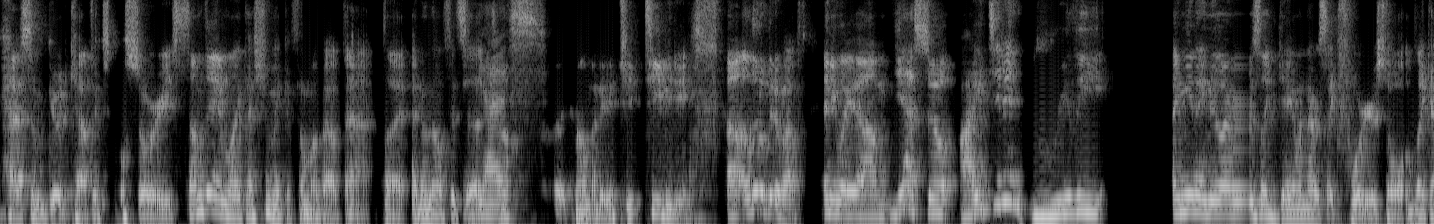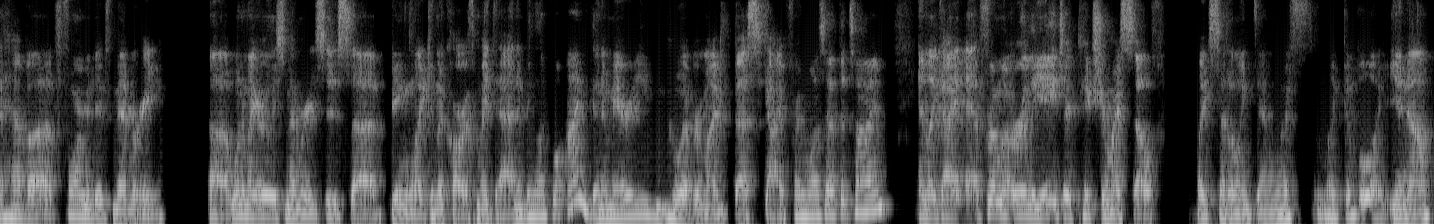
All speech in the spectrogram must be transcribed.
have some good Catholic school stories. Someday I'm like, I should make a film about that, but I don't know if it's a yes. comedy. T- TBD. Uh, a little bit of both. Anyway, um, yeah. So I didn't really I mean, I knew I was like gay when I was like four years old. Like I have a formative memory. Uh, one of my earliest memories is uh, being like in the car with my dad and being like, "Well, I'm gonna marry whoever my best guy friend was at the time." And like I, from an early age, I picture myself like settling down with like a boy, you know.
